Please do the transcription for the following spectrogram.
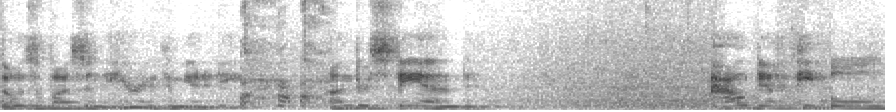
those of us in the hearing community understand how deaf people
